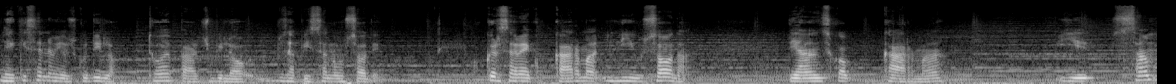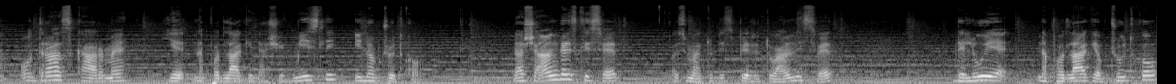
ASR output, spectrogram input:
nekaj se nam je zgodilo, to je pač bilo zapisano v sodi. Ker se reko, karma ni usoda. Dejansko karma je sam odraz karme, je na podlagi naših misli in občutkov. Naš angelski svet, oziroma tudi spiritualni svet, deluje na podlagi občutkov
